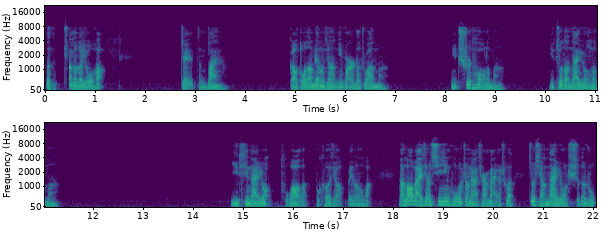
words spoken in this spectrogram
这么个油耗，这怎么办呀？搞多档变速箱，你玩得转吗？你吃透了吗？你做到耐用了吗？一提耐用，土包子不科学，没文化。那老百姓辛辛苦苦挣俩钱买个车。就想耐用，使得住，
